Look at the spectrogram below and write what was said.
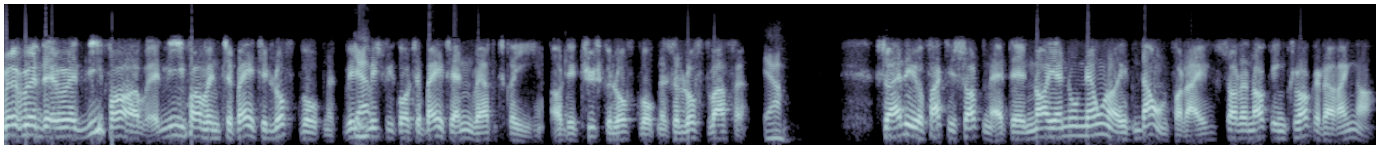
men, men, men lige, for, lige for at vende tilbage til luftvåbnet. Hvis, Ja. hvis vi går tilbage til 2. verdenskrig, og det tyske luftvåben, altså Luftwaffe, Ja, så er det jo faktisk sådan, at øh, når jeg nu nævner et navn for dig, så er der nok en klokke, der ringer.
